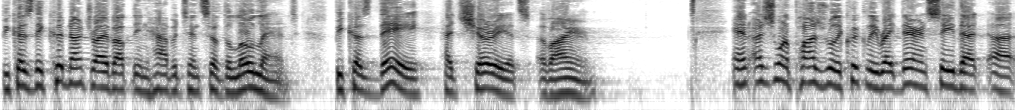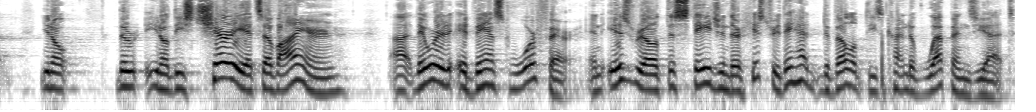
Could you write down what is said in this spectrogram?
because they could not drive out the inhabitants of the lowland, because they had chariots of iron. And I just want to pause really quickly right there and say that, uh, you know, the, you know, these chariots of iron uh, they were advanced warfare. And Israel, at this stage in their history, they hadn't developed these kind of weapons yet.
